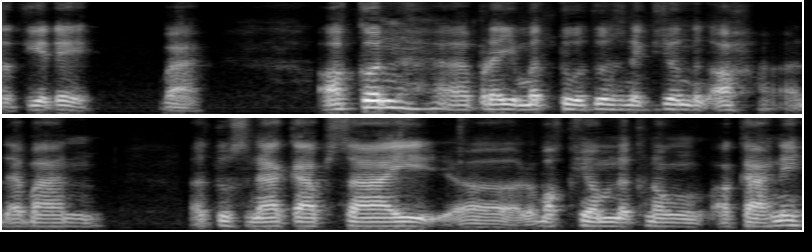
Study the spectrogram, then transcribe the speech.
ទៅទៀតទេបាទអរគុណប្រិយមិត្តទូទស្សនិកជនទាំងអស់ដែលបានទស្សនាការផ្សាយរបស់ខ្ញុំនៅក្នុងឱកាសនេះ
